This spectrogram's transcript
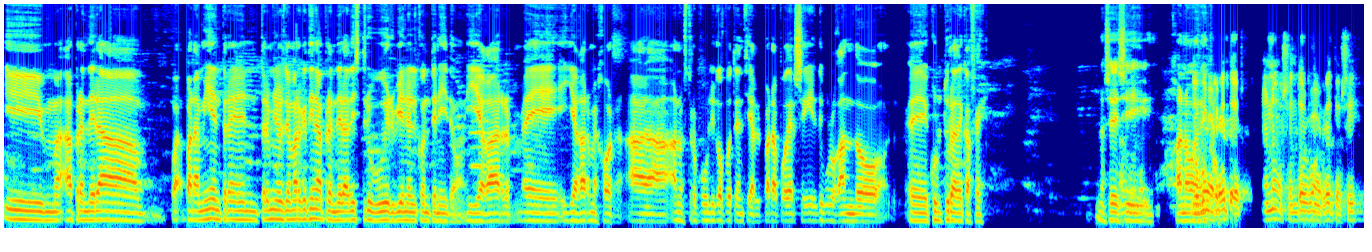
y mm, aprender a, para mí, en, tre- en términos de marketing, aprender a distribuir bien el contenido y llegar, eh, y llegar mejor a, a nuestro público potencial para poder seguir divulgando eh, cultura de café. No sé si Jano Dos buenos retos. No, no, son dos buenos retos, sí.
